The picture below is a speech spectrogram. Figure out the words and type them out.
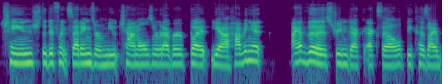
change the different settings or mute channels or whatever. But yeah, having it I have the Stream Deck XL because I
